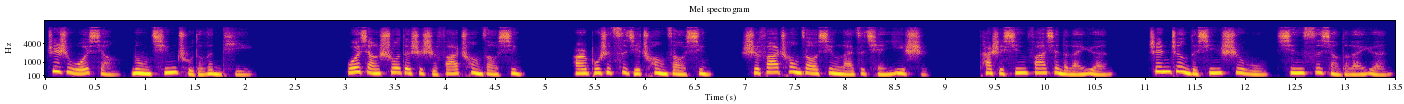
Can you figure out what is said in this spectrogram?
这是我想弄清楚的问题。我想说的是始发创造性，而不是刺激创造性。始发创造性来自潜意识，它是新发现的来源，真正的新事物、新思想的来源。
